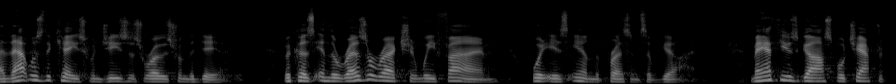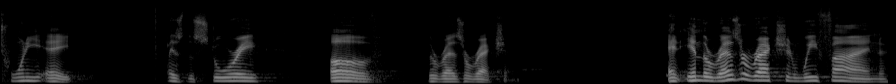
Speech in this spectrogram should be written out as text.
And that was the case when Jesus rose from the dead because in the resurrection we find what is in the presence of God. Matthew's Gospel, chapter 28, is the story of the resurrection. And in the resurrection, we find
